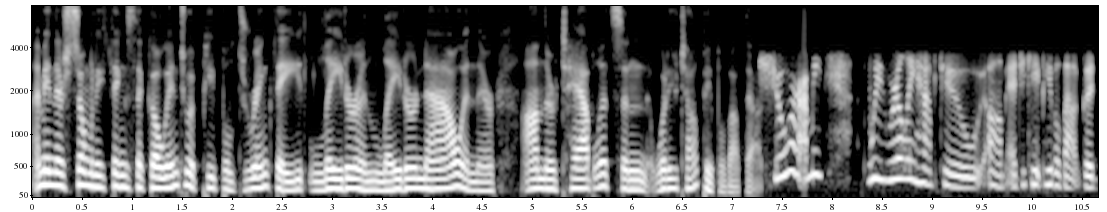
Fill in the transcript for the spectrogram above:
I mean, there's so many things that go into it. People drink, they eat later and later now, and they're on their tablets. And what do you tell people about that? Sure. I mean, we really have to um, educate people about good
